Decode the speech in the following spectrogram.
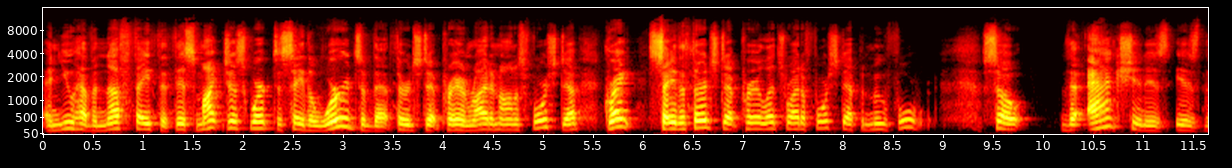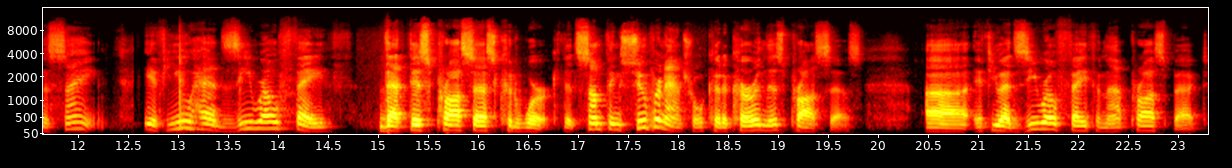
and you have enough faith that this might just work to say the words of that third step prayer and write an honest fourth step, great. Say the third step prayer, let's write a fourth step and move forward. So the action is is the same. If you had zero faith that this process could work, that something supernatural could occur in this process, uh, if you had zero faith in that prospect,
